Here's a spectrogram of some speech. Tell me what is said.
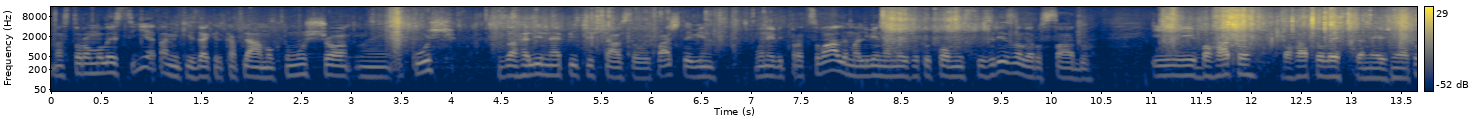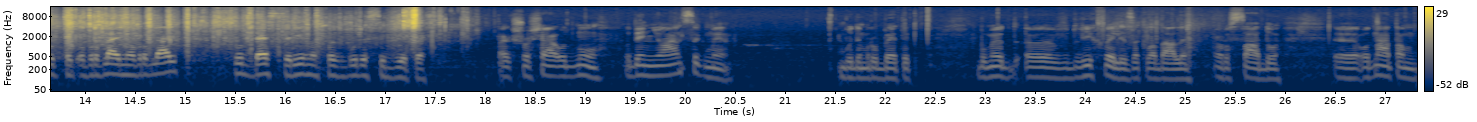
на старому листі є там якісь декілька плямок, тому що м, кущ взагалі не підчищався. Ви бачите, він, вони відпрацювали, мальвіна ми вже тут повністю зрізали розсаду. І багато, багато листя нижнього. Тут хоч обробляй, не обробляй, тут десь все рівно щось буде сидіти. Так що ще одну, один нюансик ми будемо робити. Бо ми е, в дві хвилі закладали розсаду. Е, Одна там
